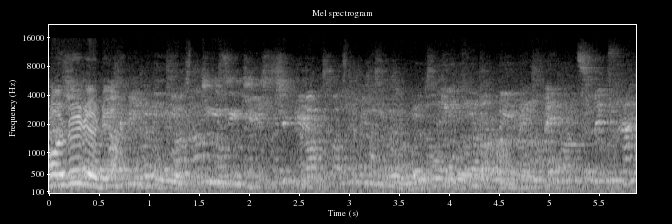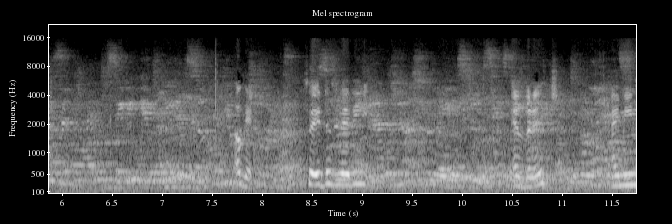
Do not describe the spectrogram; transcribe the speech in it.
ऑलरेडी रेडी है। Okay so it is very average I mean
